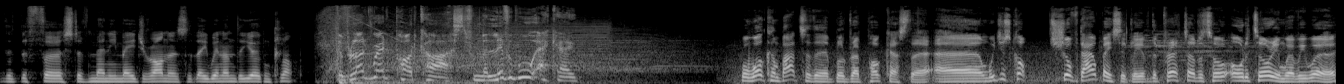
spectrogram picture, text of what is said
the, the first of many major honours that they win under Jurgen Klopp. The Blood Red Podcast from the Liverpool Echo. Well, welcome back to the Blood Red podcast there. Um, we just got shoved out basically of the Pret auditor- auditorium where we were,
